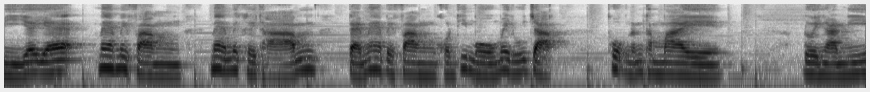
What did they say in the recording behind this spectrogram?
มีเยอะแยะ แม่ไม่ฟัง แม่ไม่เคยถาม แต่แม่ไปฟังคนที่โมไม่รู้จักพวกนั้นทำไม โดยงานนี้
